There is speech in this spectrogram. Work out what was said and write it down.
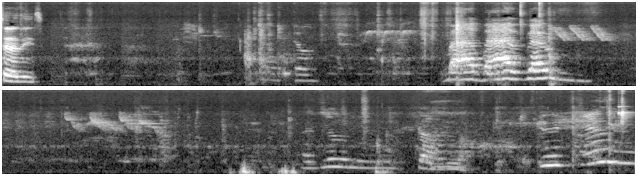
ছেড়ে Thank you.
